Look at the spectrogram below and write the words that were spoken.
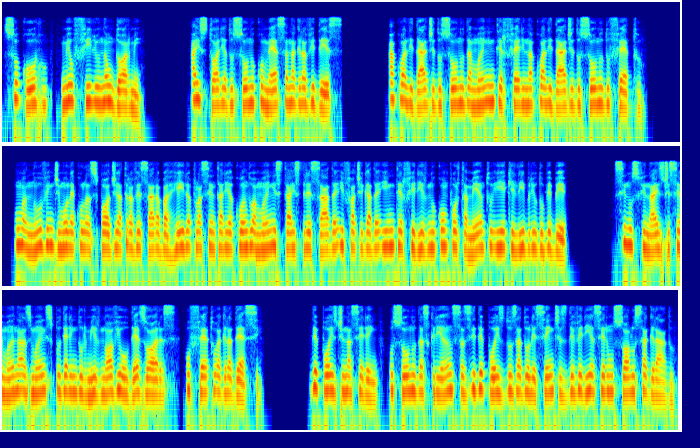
Socorro, meu filho não dorme. A história do sono começa na gravidez. A qualidade do sono da mãe interfere na qualidade do sono do feto. Uma nuvem de moléculas pode atravessar a barreira placentária quando a mãe está estressada e fatigada e interferir no comportamento e equilíbrio do bebê. Se nos finais de semana as mães puderem dormir 9 ou 10 horas, o feto agradece. Depois de nascerem, o sono das crianças e depois dos adolescentes deveria ser um solo sagrado.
